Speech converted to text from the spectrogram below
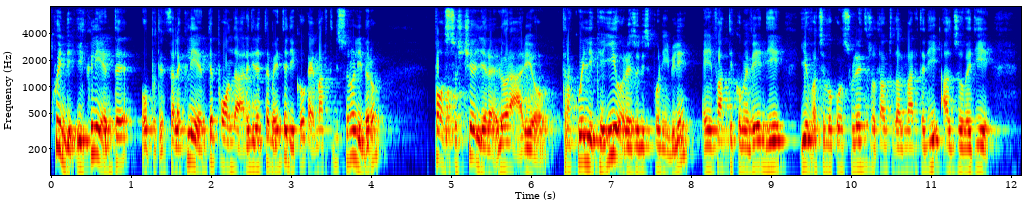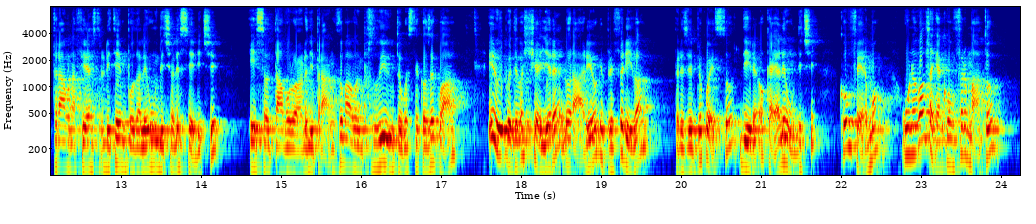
Quindi il cliente o potenziale cliente può andare direttamente e dico ok martedì sono libero, posso scegliere l'orario tra quelli che io ho reso disponibili e infatti come vedi io facevo consulenza soltanto dal martedì al giovedì tra una finestra di tempo dalle 11 alle 16 e saltavo l'orario di pranzo, ma avevo impostato tutte queste cose qua e lui poteva scegliere l'orario che preferiva per esempio questo, dire ok alle 11, confermo, una volta che ha confermato,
